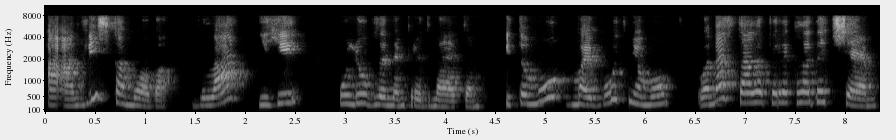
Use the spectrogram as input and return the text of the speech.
а англійська мова була її улюбленим предметом. І тому в майбутньому вона стала перекладачем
